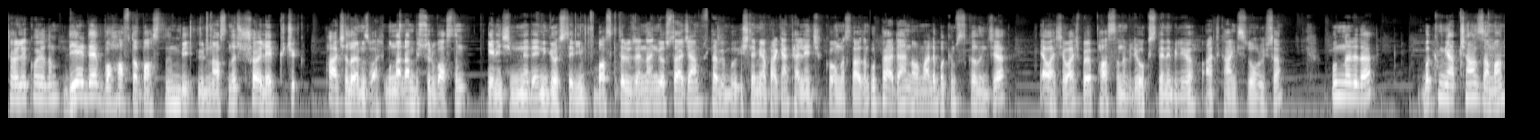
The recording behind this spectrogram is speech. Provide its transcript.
şöyle koyalım. Diğeri de bu hafta bastığım bir ürün aslında şöyle küçük parçalarımız var. Bunlardan bir sürü bastım. Gelin şimdi nedenini göstereyim. Bas gitar üzerinden göstereceğim. Tabi bu işlemi yaparken tellerin çıkık olması lazım. Bu perden normalde bakımsız kalınca yavaş yavaş böyle paslanabiliyor, oksidenebiliyor. Artık hangisi doğruysa. Bunları da bakım yapacağınız zaman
